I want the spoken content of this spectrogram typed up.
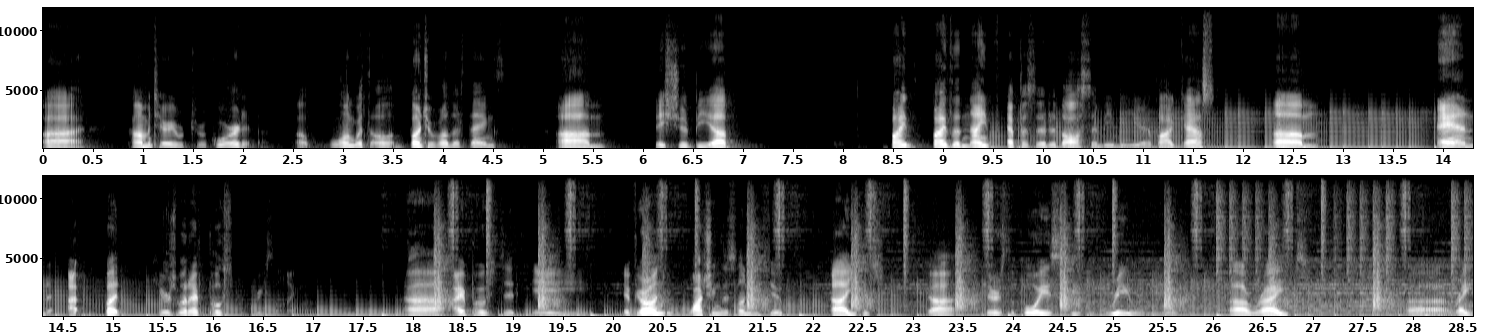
uh, commentary to record, uh, along with a bunch of other things. Um, they should be up by by the ninth episode of the Austin B Media podcast. Um, and I, but here's what I've posted recently. Uh, I posted a. If you're on watching this on YouTube, uh, you can. Uh, there's the boys season three review, uh, right, uh, right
